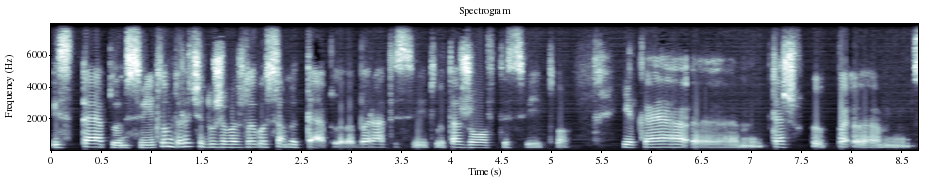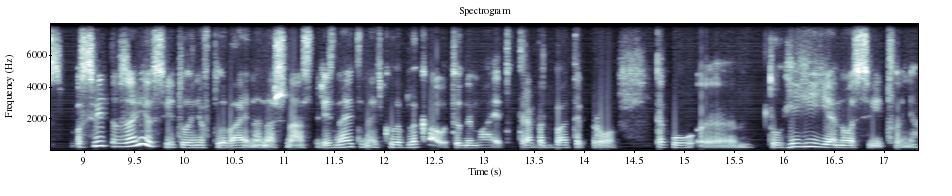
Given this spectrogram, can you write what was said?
із теплим світлом. До речі, дуже важливо саме тепле вибирати світло та жовте світло, яке е, теж п- е, освіт, взагалі освітлення впливає на наш настрій. Знаєте, навіть коли блекауту немає, то треба дбати про таку е, ту гігієну освітлення.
